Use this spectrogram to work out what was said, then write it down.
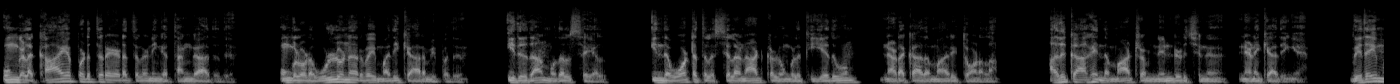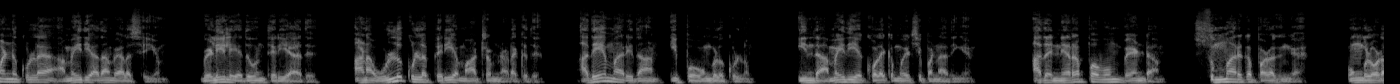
உங்களை காயப்படுத்துற இடத்துல நீங்க தங்காதது. உங்களோட உள்ளுணர்வை மதிக்க ஆரம்பிப்பது. இதுதான் முதல் செயல். இந்த ஓட்டத்துல சில நாட்கள் உங்களுக்கு எதுவும் நடக்காத மாதிரி தோணலாம். அதுக்காக இந்த மாற்றம் நின்றுடுச்சுன்னு நினைக்காதீங்க. விதை மண்ணுக்குள்ள அமைதியா தான் வேலை செய்யும். வெளியில எதுவும் தெரியாது. ஆனா உள்ளுக்குள்ள பெரிய மாற்றம் நடக்குது. அதே மாதிரிதான் இப்போ உங்களுக்குள்ளும். இந்த அமைதியை குலைக்க முயற்சி பண்ணாதீங்க. அதை நிரப்பவும் வேண்டாம். சும்மா இருக்க பழகுங்க. உங்களோட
